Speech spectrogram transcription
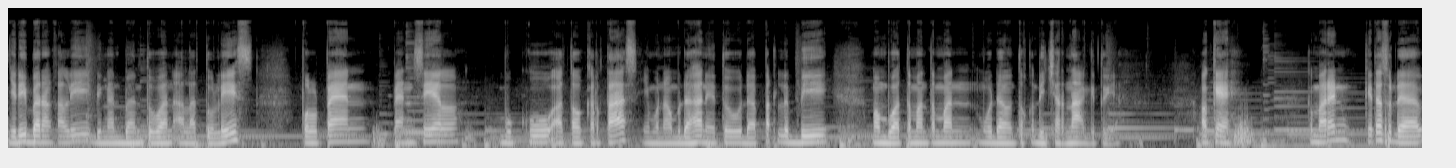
Jadi barangkali dengan bantuan alat tulis, pulpen, pensil, buku atau kertas yang mudah-mudahan itu dapat lebih membuat teman-teman mudah untuk dicerna gitu ya. Oke, kemarin kita sudah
